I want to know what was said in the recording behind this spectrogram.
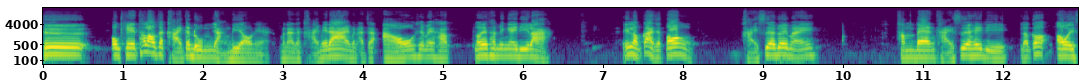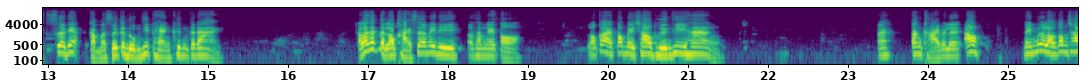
คือโอเค ถ้าเราจะขายกระดุมอย่างเดียวเนี่ย มันอาจจะขายไม่ได้ มันอาจจะเอาใช่ไหมครับ เราจะทำยังไงดีล่ะเอ้เราก็อาจจะต้องขายเสื้อด้วยไหมทำแบรนด์ขายเสื้อให้ดี แล้วก็เอาไอ้เสื้อเนี้ยกลับมาซื้อกระดุมที่แพงขึ้นก็ได้แล้วถ้าเกิดเราขายเสื้อไม่ดี เราทำไงต่อ เราก็ต้องไปเช่าพื้นที่ห้างอะตั้งขายไปเลย เอ้า ในเมื่อเราต้องเช่า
